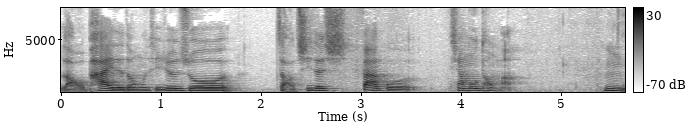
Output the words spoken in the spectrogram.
老派的东西，就是说早期的法国橡木桶嘛，嗯，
